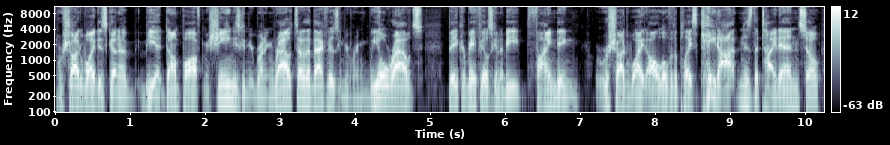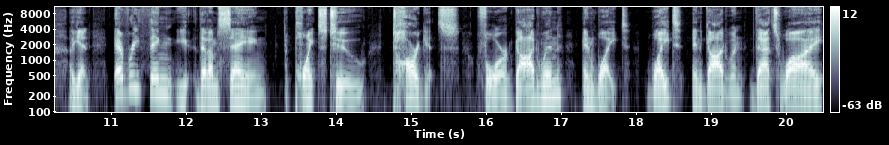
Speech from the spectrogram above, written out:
Rachaad White is going to be a dump off machine. He's going to be running routes out of the backfield. He's going to be running wheel routes. Baker Mayfield is going to be finding Rachaad White all over the place. Cade Otton is the tight end. So, again, everything you, that I'm saying points to targets for Godwin and White. White and Godwin. That's why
